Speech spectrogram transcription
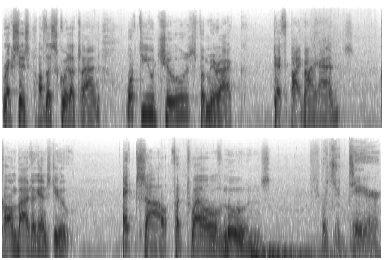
Rexes of the Squilla clan, what do you choose for Mirak? Death by my hands? Combat against you? Exile for twelve moons? Would you dare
